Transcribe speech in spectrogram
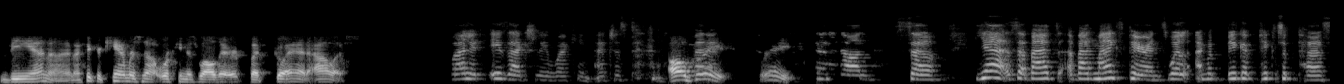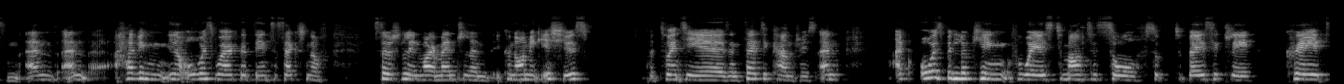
Vienna, and I think the camera's not working as well there, but go ahead, Alice. Well, it is actually working. I just oh great, great. Turn it on. So yeah, so about about my experience. Well, I'm a bigger picture person, and and having you know always worked at the intersection of social, environmental, and economic issues for 20 years in 30 countries, and I've always been looking for ways to multi-solve, so to basically create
